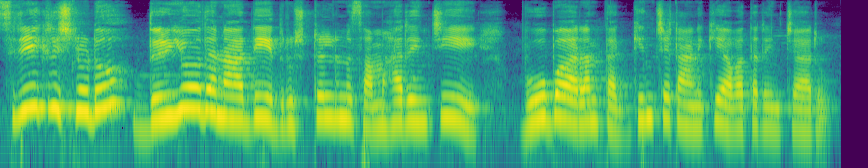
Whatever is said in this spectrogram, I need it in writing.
శ్రీకృష్ణుడు దుర్యోధనాది దృష్టులను సంహరించి భూభారం తగ్గించటానికి అవతరించారు.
